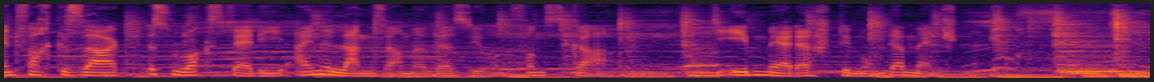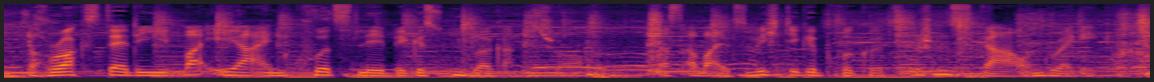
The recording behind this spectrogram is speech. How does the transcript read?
Einfach gesagt ist Rocksteady eine langsame Version von Ska, die eben mehr der Stimmung der Menschen entspricht. Doch Rocksteady war eher ein kurzlebiges Übergangsgenre. das aber als wichtige Brücke zwischen Ska und Reggae gilt.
